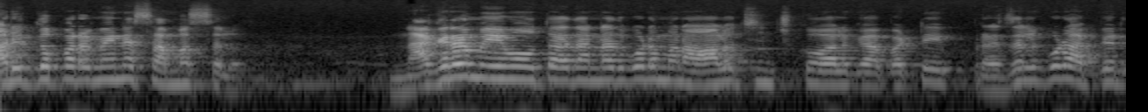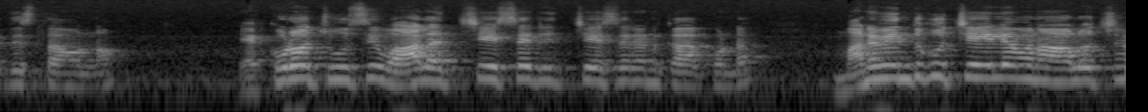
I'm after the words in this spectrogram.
ఆరోగ్యపరమైన సమస్యలు. నగరం ఏమవుతుంది అన్నది కూడా మనం ఆలోచించుకోవాలి కాబట్టి ప్రజలు కూడా అభ్యర్థిస్తూ ఉన్నాం. ఎక్కడో చూసి వాళ్ళు అది చేశారు ఇది చేశారని కాకుండా మనం ఎందుకు చేయలేమన్న ఆలోచన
